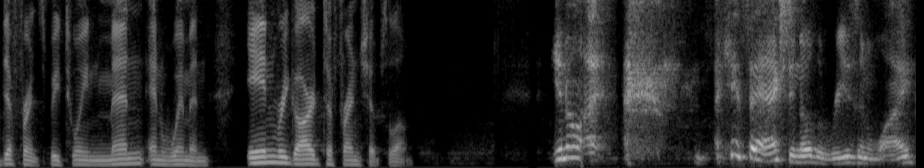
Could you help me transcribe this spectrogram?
difference between men and women in regard to friendships alone? You know, I I can't say I actually know the reason why.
